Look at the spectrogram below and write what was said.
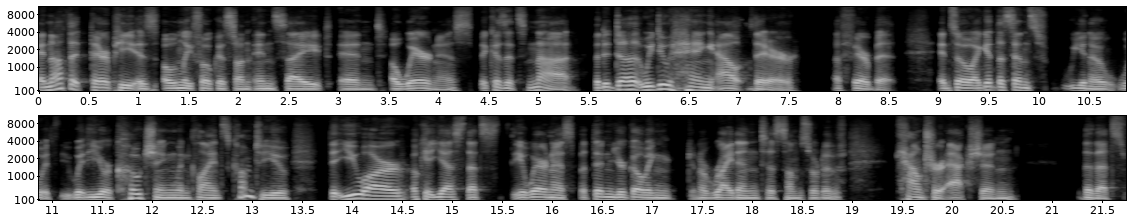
And not that therapy is only focused on insight and awareness, because it's not, but it does, we do hang out there a fair bit. And so I get mm-hmm. the sense, you know, with with your coaching when clients come to you that you are okay, yes, that's the awareness, but then you're going you know right into some sort of counter action that that's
